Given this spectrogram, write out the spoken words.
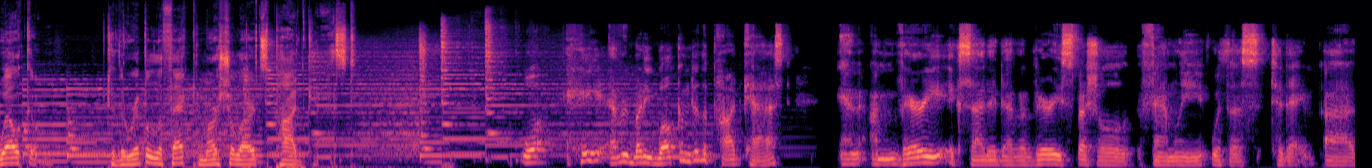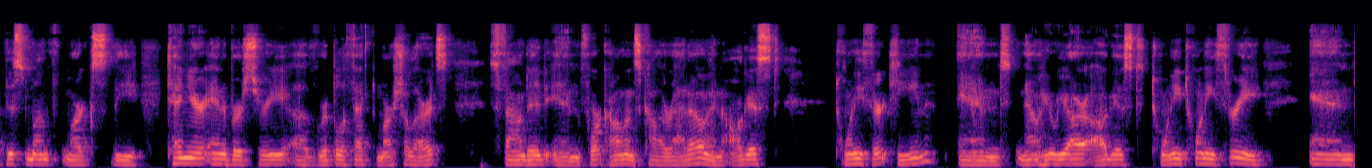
Welcome to the Ripple Effect Martial Arts Podcast. Well, hey, everybody, welcome to the podcast. And I'm very excited to have a very special family with us today. Uh, this month marks the 10 year anniversary of Ripple Effect Martial Arts. It's founded in Fort Collins, Colorado in August 2013. And now here we are, August 2023. And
